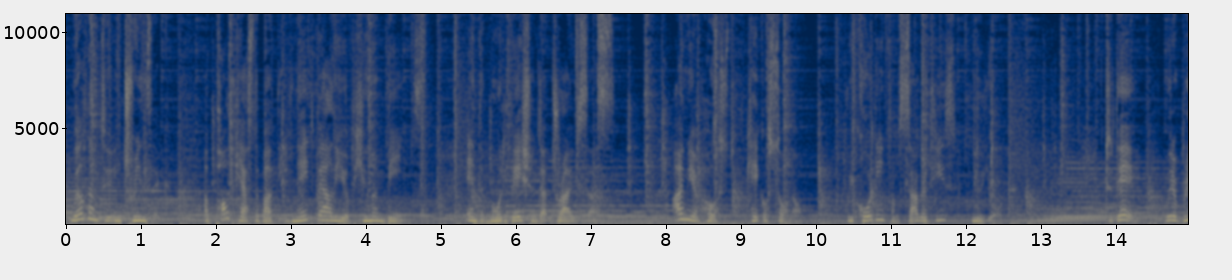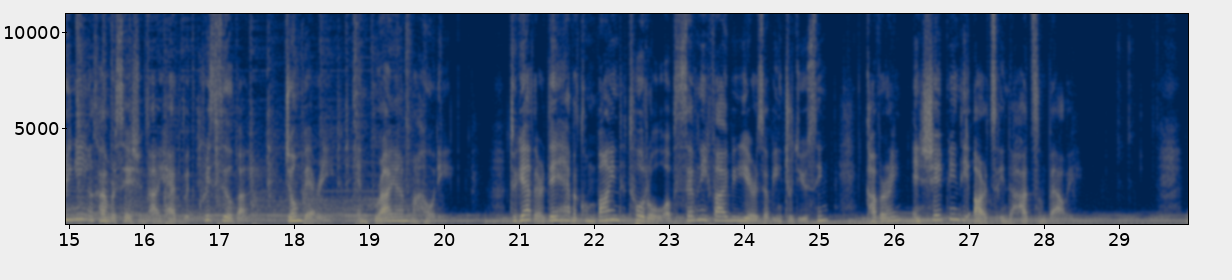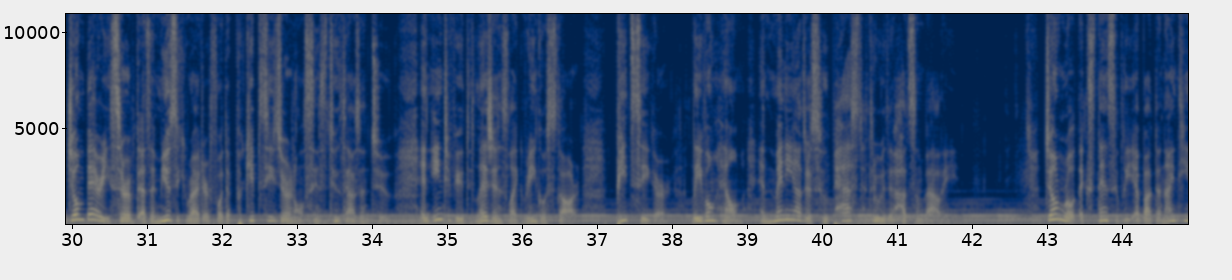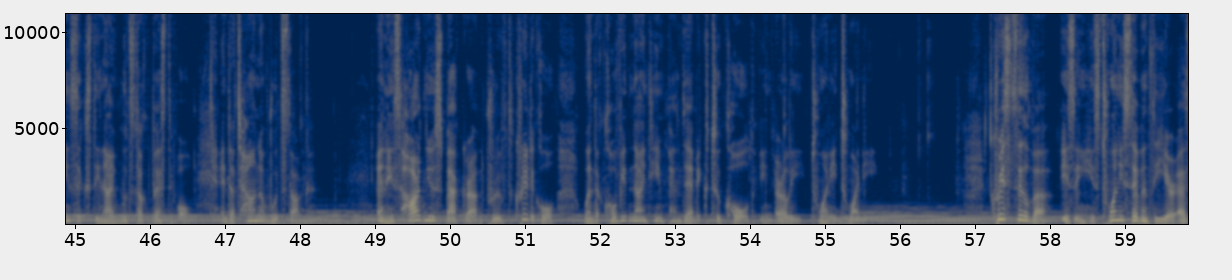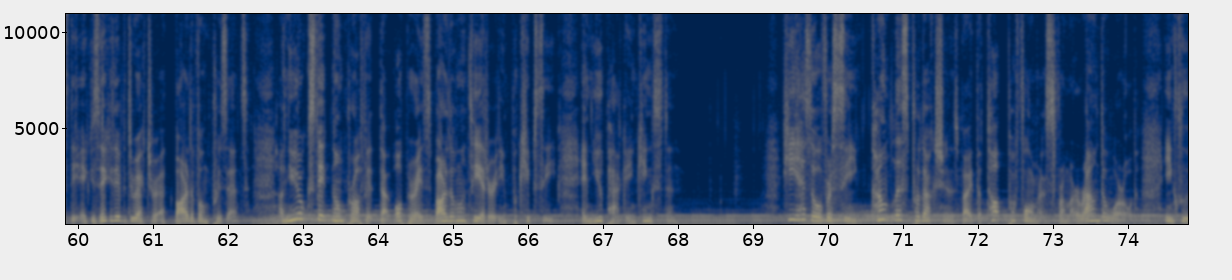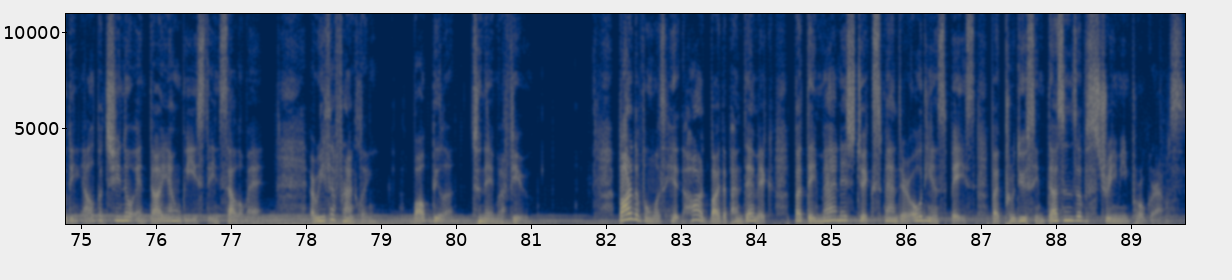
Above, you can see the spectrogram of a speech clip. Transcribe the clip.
Welcome to Intrinsic, a podcast about the innate value of human beings and the motivation that drives us. I'm your host, Keiko Sono, recording from Saugerties, New York. Today, we're bringing a conversation I had with Chris Silva, John Berry, and Brian Mahoney. Together, they have a combined total of 75 years of introducing, covering, and shaping the arts in the Hudson Valley. John Berry served as a music writer for the Poughkeepsie Journal since 2002 and interviewed legends like Ringo Starr, Pete Seeger, Levon Helm, and many others who passed through the Hudson Valley. John wrote extensively about the 1969 Woodstock Festival and the town of Woodstock. And his hard news background proved critical when the COVID 19 pandemic took hold in early 2020. Chris Silva is in his 27th year as the executive director at Bardavon Presents, a New York State nonprofit that operates Bardavon Theater in Poughkeepsie and UPAC in Kingston. He has overseen countless productions by the top performers from around the world, including Al Pacino and Dianne Wiest in Salome, Aretha Franklin, Bob Dylan, to name a few. Bardavon was hit hard by the pandemic, but they managed to expand their audience base by producing dozens of streaming programs.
